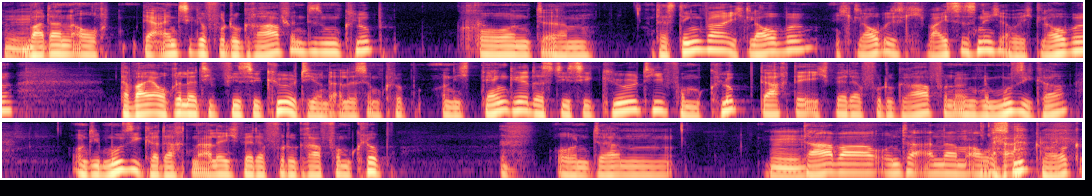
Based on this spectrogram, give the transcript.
hm. war dann auch der einzige Fotograf in diesem Club und ähm, das Ding war, ich glaube, ich glaube, ich weiß es nicht, aber ich glaube, da war ja auch relativ viel Security und alles im Club. Und ich denke, dass die Security vom Club dachte, ich wäre der Fotograf von irgendeinem Musiker. Und die Musiker dachten alle, ich wäre der Fotograf vom Club. Und ähm, hm. da war unter anderem auch Snoop Dogg.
